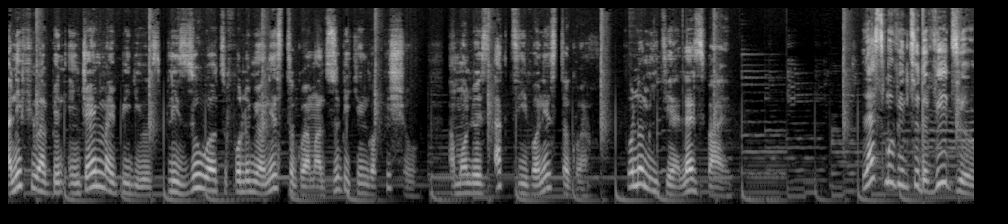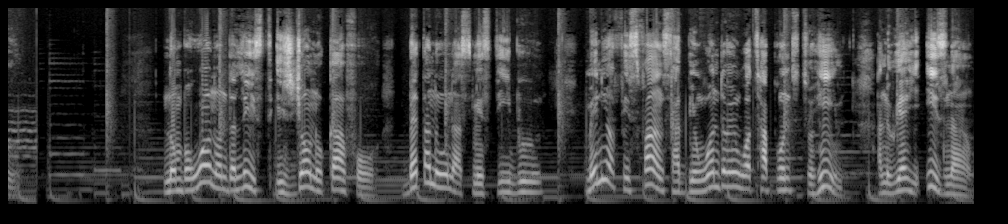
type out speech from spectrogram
And if you have been enjoying my videos, please do well to follow me on Instagram at Zubby King Official. I'm always active on Instagram. Follow me there, let's vibe. Let's move into the video. Number one on the list is John Okafor, better known as Mr. Ibu. Many of his fans have been wondering what happened to him and where he is now.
